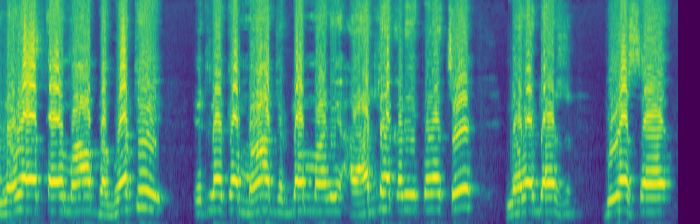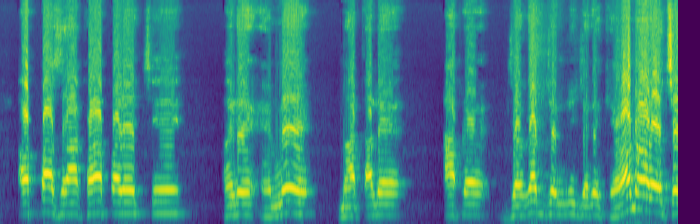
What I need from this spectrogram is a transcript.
નવરાત્ર આનું ભગવતી એટલે કે મા જગદંબાની આરાધના કરવી પડે છે. નવ દસ દિવસ અપવાસ રાખવા પડે છે અને એમને માતાને આપણે જગત જનની જેને કહેવામાં આવે છે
